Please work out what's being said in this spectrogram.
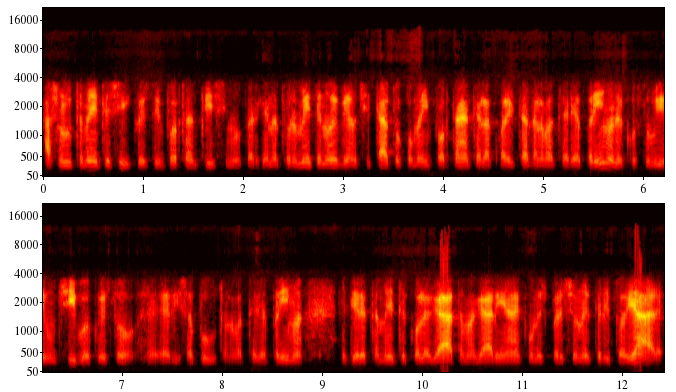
Assolutamente sì, questo è importantissimo perché naturalmente noi abbiamo citato come è importante la qualità della materia prima nel costruire un cibo e questo è risaputo, la materia prima è direttamente collegata magari anche a un'espressione territoriale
